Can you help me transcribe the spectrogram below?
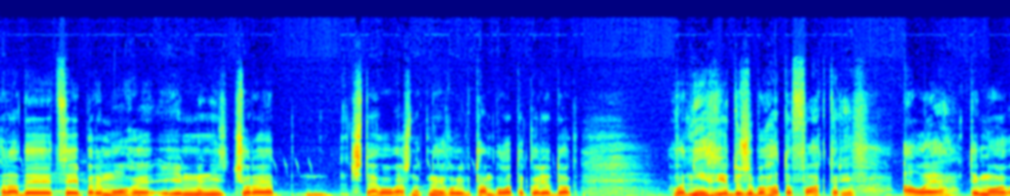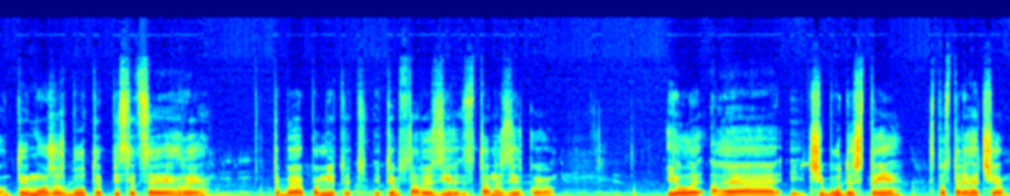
ради цієї перемоги. І мені вчора я читаю уважно книгу, і там було такий рядок. В одній грі дуже багато факторів, але ти, ти можеш бути після цієї гри, тебе помітять, і ти станеш, зір, станеш зіркою. Е, і чи будеш ти спостерігачем?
